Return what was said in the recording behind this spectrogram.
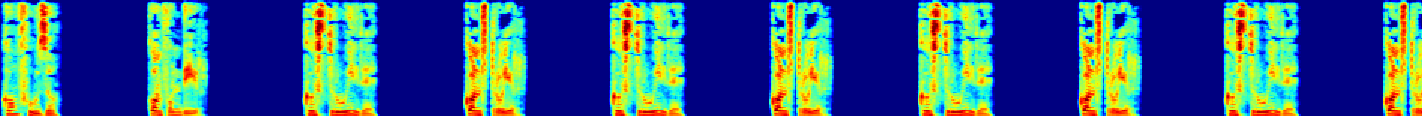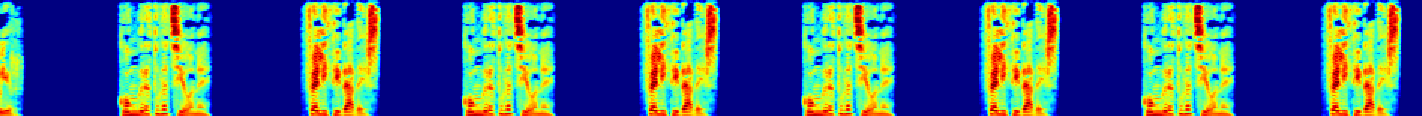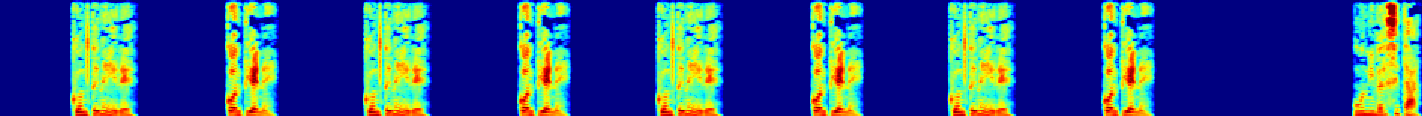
Confuso. Confundir. Costruire. Construir. Costruire. Construir. Costruire. Construir. Costruire. Construir. Congratulazione. Felicidades. Congratulazione. Felicidades. Congratulazione. Felicidades. Congratulazione. Felicidades. Contenere. Contiene. Contenere. Contiene. Contenere. Contiene. Contenere. Contiene. Università.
